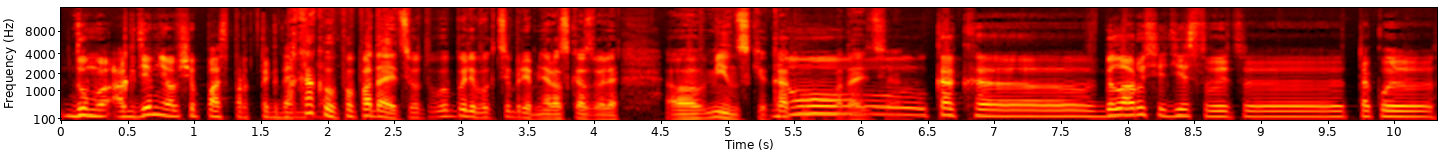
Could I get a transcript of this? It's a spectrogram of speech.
думаю, а где мне вообще паспорт тогда? А как вы попадаете? Вот вы были в октябре, мне рассказывали, э, в Минске. Как ну, вы попадаете? Как э, в Беларуси действует э, такой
